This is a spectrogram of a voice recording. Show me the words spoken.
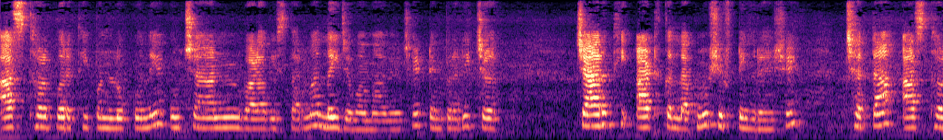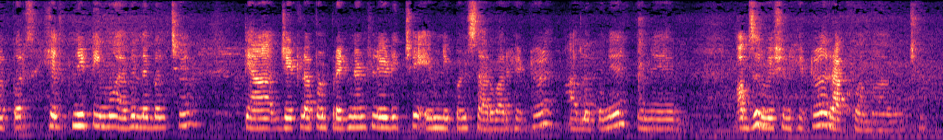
આ સ્થળ પરથી પણ લોકોને ઊંચાણવાળા વિસ્તારમાં લઈ જવામાં આવ્યો છે. ટેમ્પરરી ચારથી આઠ કલાકનું શિફ્ટિંગ રહેશે. છતાં આ સ્થળ પર હેલ્થની ટીમો અવેલેબલ છે. ત્યાં જેટલા પણ પ્રેગ્નન્ટ લેડીઝ છે એમની પણ સારવાર હેઠળ આ લોકોને અને ઓબ્ઝર્વેશન હેઠળ રાખવામાં આવ્યું છે.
